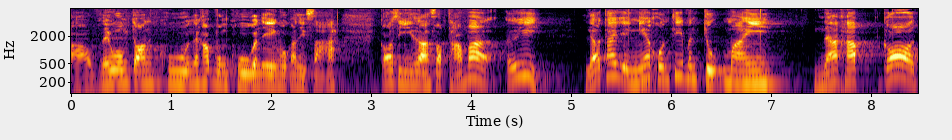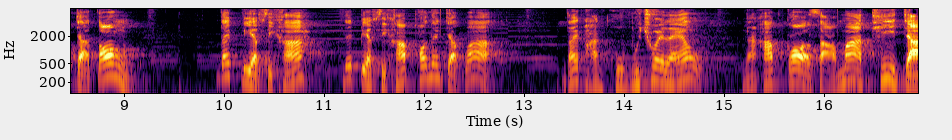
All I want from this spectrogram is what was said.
อในวงจรครูนะครับ วงครูกันเองวงการศึกษา ก็มีการสอบถามว่า เอ้ย แล้วถ้าอย่างเงี้ยคนที่บรรจุใหม่นะครับ ก็จะต้องได้เปรียบสิคะ ได้เปรียบสิครับ เพราะเนื่องจากว่าได้ผ่านครูผู้ช่วยแล้วนะครับ ก็สามารถที่จะ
